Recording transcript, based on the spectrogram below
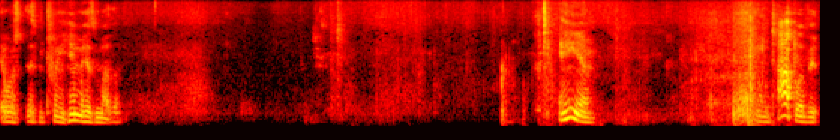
it was it's between him and his mother. And on top of it,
